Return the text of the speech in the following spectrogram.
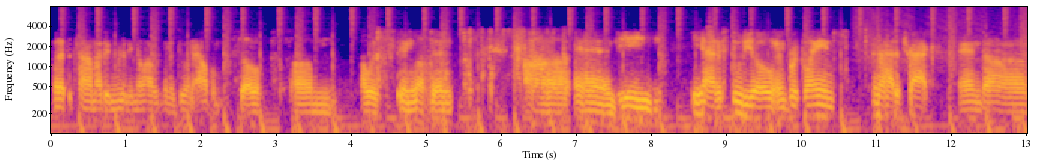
but at the time I didn't really know I was going to do an album, so um, I was in London, uh, and he he had a studio in Brick Lane, and I had a track, and uh,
